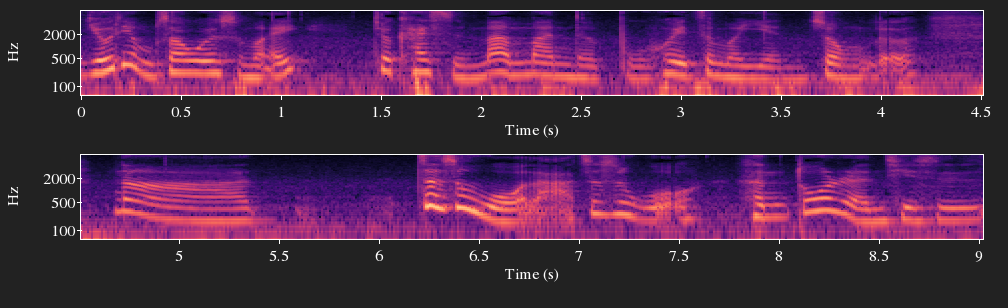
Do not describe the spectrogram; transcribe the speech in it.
有点不知道为什么，哎，就开始慢慢的不会这么严重了。那。这是我啦，这是我。很多人其实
